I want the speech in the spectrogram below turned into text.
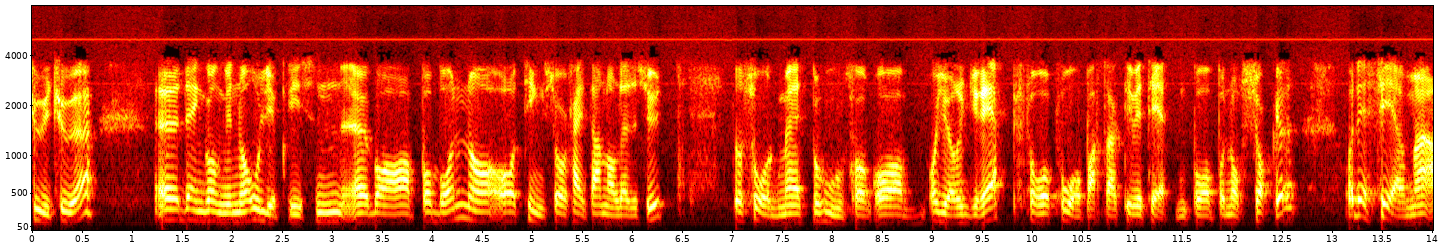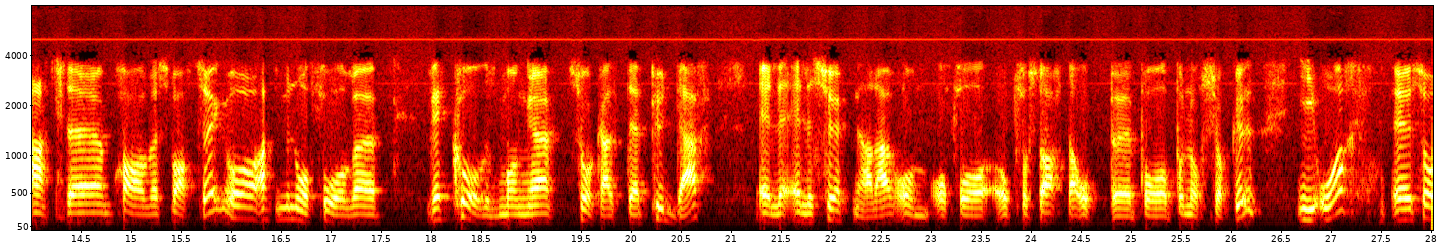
2020. Eh, den gangen når oljeprisen var på bånn og, og, ting så helt annerledes ut. Da så vi et behov for å, å gjøre grep for å få opp attraktiviteten på, på norsk sokkel. Og Det ser vi at uh, har svart seg, og at vi nå får uh, rekordmange såkalte pudder eller, eller, søknader om å få, å få starta opp eh, på, på norsk sokkel i år. Eh, så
